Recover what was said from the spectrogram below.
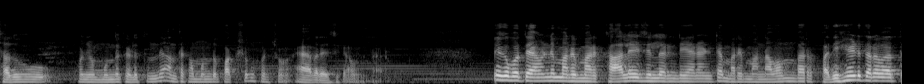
చదువు కొంచెం ముందుకెళుతుంది. అంతకుముందు పక్షం కొంచెం యావరేజ్గా ఉంటారు. ఇకపోతే ఏమండి మరి మరి కాలేజీలు అండి అని అంటే మరి మా నవంబర్ పదిహేడు తర్వాత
